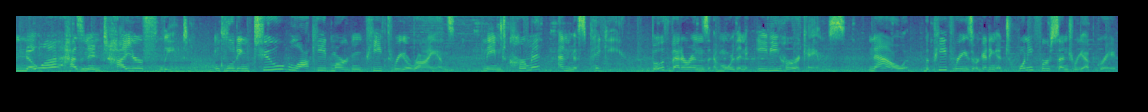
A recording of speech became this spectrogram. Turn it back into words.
NOAA has an entire fleet, including two Lockheed Martin P 3 Orions, named Kermit and Miss Piggy, both veterans of more than 80 hurricanes. Now, the P 3s are getting a 21st century upgrade.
